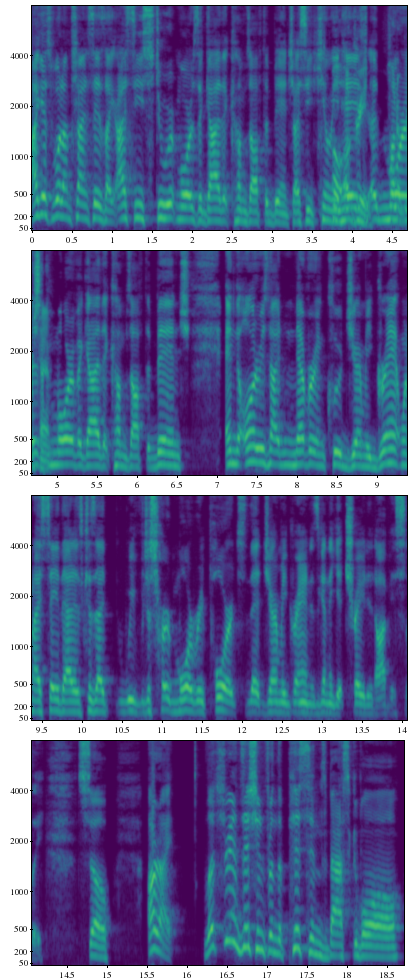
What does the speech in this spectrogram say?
I guess what I'm trying to say is like I see Stewart more as a guy that comes off the bench. I see Killian oh, Hayes more as, more of a guy that comes off the bench. And the only reason I never include Jerami Grant when I say that is because I we've just heard more reports that Jerami Grant is going to get traded, obviously. So, all right, let's transition from the Pistons basketball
